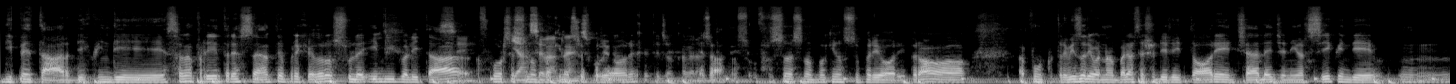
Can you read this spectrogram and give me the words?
di petardi, quindi sarà pretty interessante perché loro sulle individualità sì. forse Jan sono un pochino superiori. Esatto, forse sono un pochino superiori, però appunto Treviso arriva a una bella striscia di vittorie in challenge in URC, quindi mh, mm,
